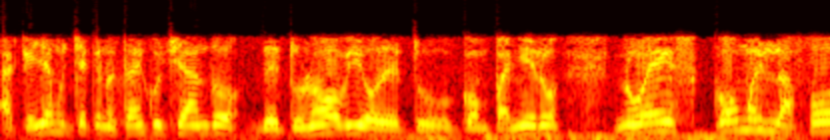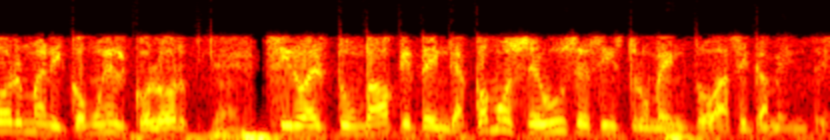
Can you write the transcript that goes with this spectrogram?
aquella muchacha que nos está escuchando de tu novio o de tu compañero, no es cómo es la forma ni cómo es el color, Claro. sino el tumbao que tenga, cómo se usa ese instrumento, básicamente.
